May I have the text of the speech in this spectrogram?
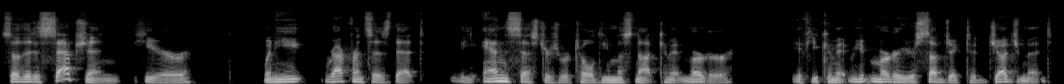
So the deception here, when he references that the ancestors were told you must not commit murder. If you commit murder, you're subject to judgment.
